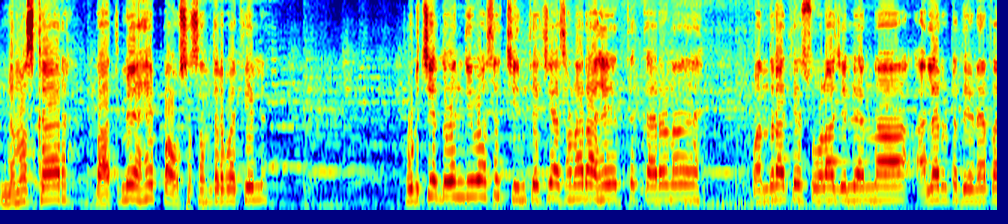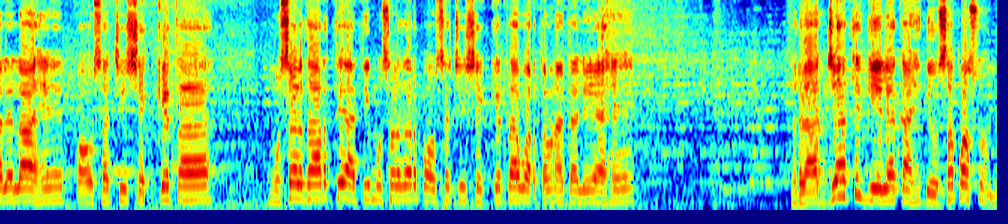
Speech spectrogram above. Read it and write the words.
नमस्कार बातमी आहे पावसासंदर्भातील. पुढचे दोन दिवस चिंतेचे असणार आहेत कारण पंधरा ते सोळा जिल्ह्यांना अलर्ट देण्यात आलेला आहे. पावसाची शक्यता मुसळधार ते अतिमुसळधार पावसाची शक्यता वर्तवण्यात आली आहे. राज्यात गेल्या काही दिवसापासून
